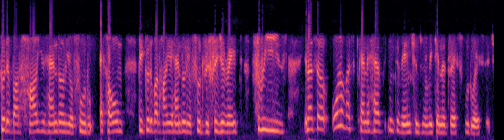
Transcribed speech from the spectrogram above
good about how you handle your food at home. Be good about how you handle your food, refrigerate, freeze. You know, so all of us can have interventions where we can address food wastage.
